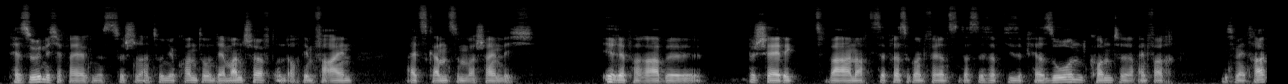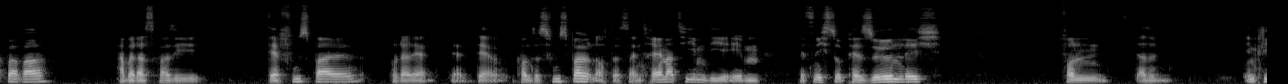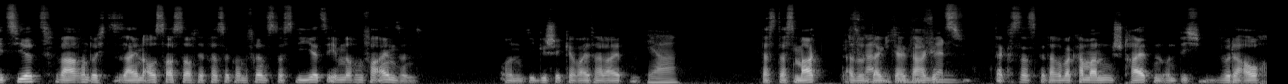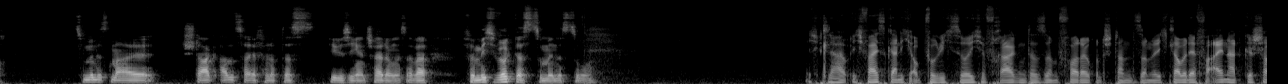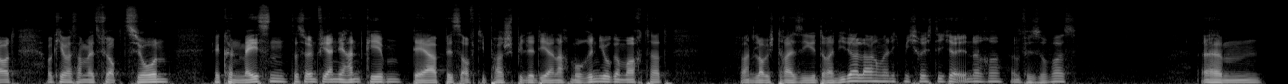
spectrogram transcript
persönliche Verhältnis zwischen Antonio Conte und der Mannschaft und auch dem Verein als Ganzem wahrscheinlich irreparabel beschädigt war nach dieser Pressekonferenz und dass deshalb diese Person Conte einfach nicht mehr tragbar war, aber dass quasi der Fußball oder der, der, der Contes Fußball und auch das sein Trainerteam, die eben jetzt nicht so persönlich von, also impliziert waren durch seinen Ausraster auf der Pressekonferenz, dass die jetzt eben noch im Verein sind und die Geschicke weiterleiten. Ja. Dass das mag, also da, da, da gibt's, das, das, darüber kann man streiten und ich würde auch zumindest mal stark anzweifeln, ob das die richtige Entscheidung ist. Aber Für mich wirkt das zumindest so. Ich glaube, ich weiß gar nicht, ob wirklich solche Fragen da so im Vordergrund standen, sondern ich glaube, der Verein hat geschaut, okay, was haben wir jetzt für Optionen? Wir können Mason das irgendwie an die Hand geben, der bis auf die paar Spiele, die er nach Mourinho gemacht hat, waren, glaube ich, drei Siege, drei Niederlagen, wenn ich mich richtig erinnere. Irgendwie sowas. Ähm,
